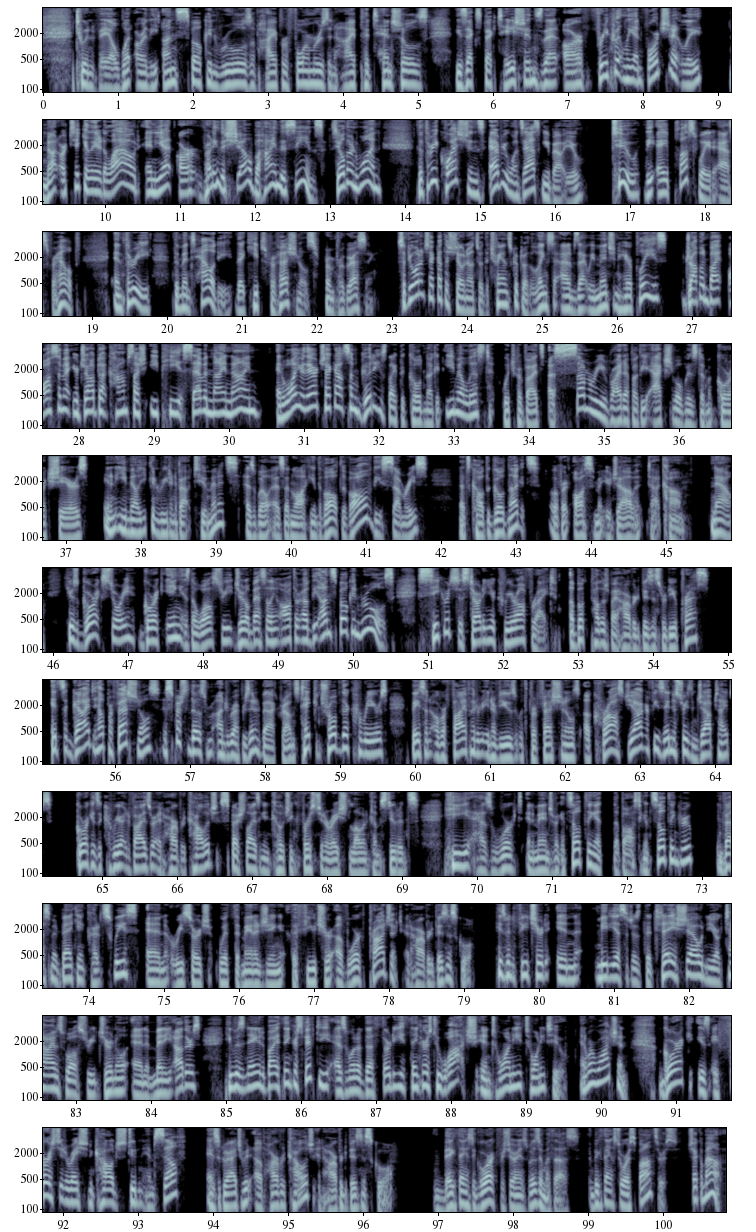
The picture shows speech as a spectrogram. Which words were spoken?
to unveil what are the unspoken rules of high performers and high potentials, these expectations that are frequently, unfortunately, not articulated aloud and yet are running the show behind the scenes. So you'll learn one, the three questions everyone's asking about you. Two, the A plus way to ask for help. And three, the mentality that keeps professionals from progressing. So if you want to check out the show notes or the transcript or the links to items that we mentioned here, please drop on by awesomeatyourjob.com slash EP799. And while you're there, check out some goodies like the Gold Nugget email list, which provides a summary write up of the actual wisdom Gorick shares in an email you can read in about two minutes, as well as unlocking the vault of all of these summaries. That's called the Gold Nuggets over at awesomeatyourjob.com. Now, here's Gorick's story. Gorick Ng is the Wall Street Journal bestselling author of The Unspoken Rules Secrets to Starting Your Career Off Right, a book published by Harvard Business Review Press. It's a guide to help professionals, especially those from underrepresented backgrounds, take control of their careers based on over 500 interviews with professionals across geographies, industries, and job types. Gorick is a career advisor at Harvard College, specializing in coaching first generation low income students. He has worked in management consulting at the Boston Consulting Group, investment banking at Credit Suisse, and research with the Managing the Future of Work project at Harvard Business School. He's been featured in media such as The Today Show, New York Times, Wall Street Journal, and many others. He was named by Thinkers 50 as one of the 30 thinkers to watch in 2022. And we're watching. Gorick is a first generation college student himself as a graduate of Harvard College and Harvard Business School. Big thanks to Gorick for sharing his wisdom with us. And big thanks to our sponsors. Check them out.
